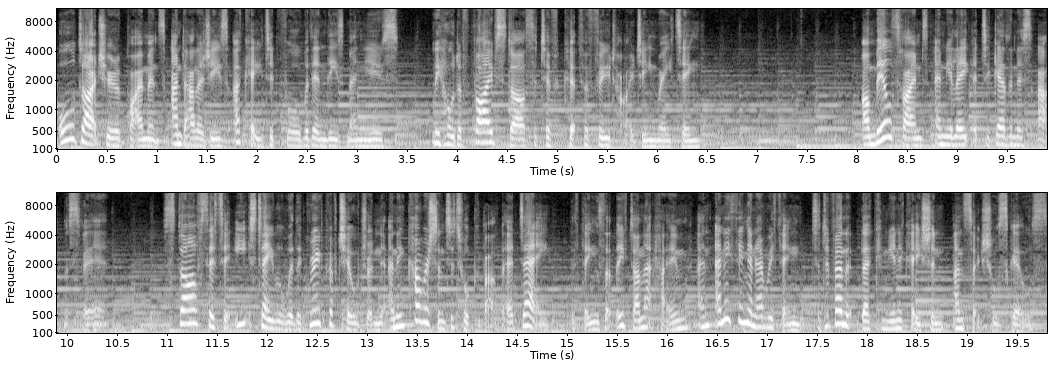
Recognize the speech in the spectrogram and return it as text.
All dietary requirements and allergies are catered for within these menus. We hold a five star certificate for food hygiene rating. Our mealtimes emulate a togetherness atmosphere. Staff sit at each table with a group of children and encourage them to talk about their day, the things that they've done at home, and anything and everything to develop their communication and social skills.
